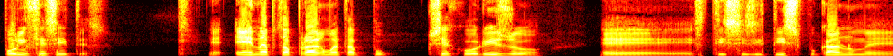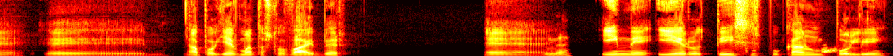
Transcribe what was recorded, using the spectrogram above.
πολυθεσίτες. Ε, ένα από τα πράγματα που ξεχωρίζω ε, στις συζητήσεις που κάνουμε ε, απογεύματα στο Viber ε, ναι. Είναι οι ερωτήσεις που κάνουν πολλοί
